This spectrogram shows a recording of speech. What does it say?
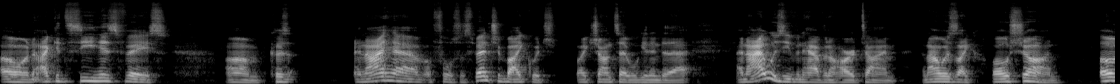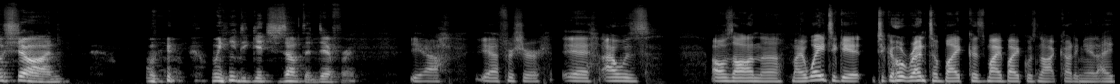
Oh, and I could see his face, um, because, and I have a full suspension bike, which, like Sean said, we'll get into that. And I was even having a hard time, and I was like, "Oh, Sean, oh, Sean, we need to get you something different." Yeah, yeah, for sure. Yeah, I was I was on uh, my way to get to go rent a bike because my bike was not cutting it. I,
